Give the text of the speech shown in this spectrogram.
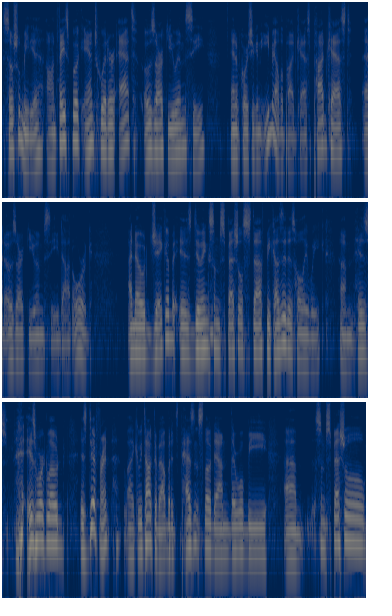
social media on Facebook and Twitter at Ozark UMC. And of course, you can email the podcast, podcast at ozarkumc.org. I know Jacob is doing some special stuff because it is Holy Week. Um, his his workload is different, like we talked about, but it hasn't slowed down. There will be um, some special.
